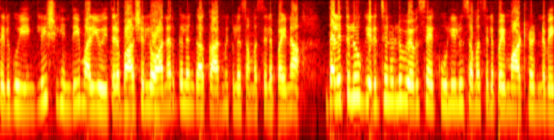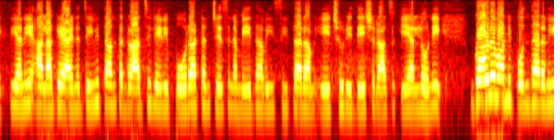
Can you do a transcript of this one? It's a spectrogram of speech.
తెలుగు ఇంగ్లీష్ హిందీ మరియు ఇతర భాషల్లో అనర్గళంగా కార్మికుల సమస్యలపైన దళితులు గిరిజనులు వ్యవసాయ కూలీలు సమస్యలపై మాట్లాడిన వ్యక్తి అని అలాగే ఆయన జీవితాంతం రాజీ లేని పోరాటం చేసిన మేధావి సీతారాం ఏచూరి దేశ రాజకీయాల్లోని గౌరవాన్ని పొందారని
